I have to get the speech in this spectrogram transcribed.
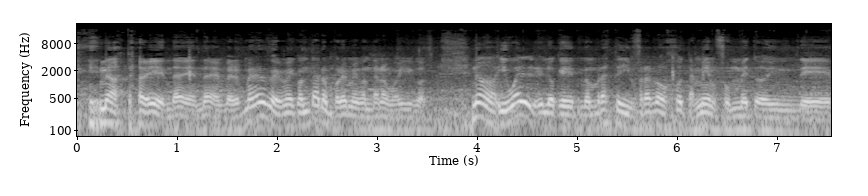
no, está bien, está bien, está bien. Pero me, me contaron, por ahí me contaron cualquier cosa. No, igual lo que nombraste de infrarrojo también fue un método de, de-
